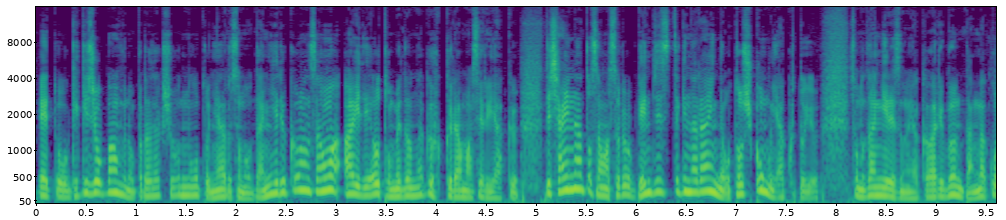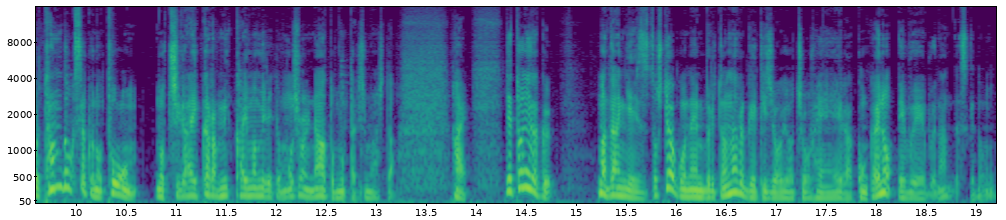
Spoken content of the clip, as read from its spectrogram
えー、と劇場パンフのプロダクションノートにあるそのダニエル・クワンさんはアイデアを止めどなく膨らませる役。でシャイナートさんはそれを現実的なラインに落とし込む役というそのダニエルズの役割分担がこれ単独作のトーンの違いから垣間見れて面白いなと思ったりしました。はい、でとにかくまあ、ダニエルズとしては5年ぶりとなる劇場用長編映画今回の「エブエブ」なんですけども。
